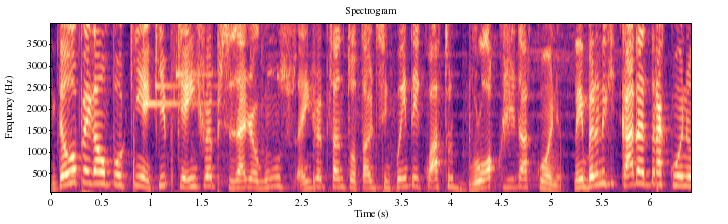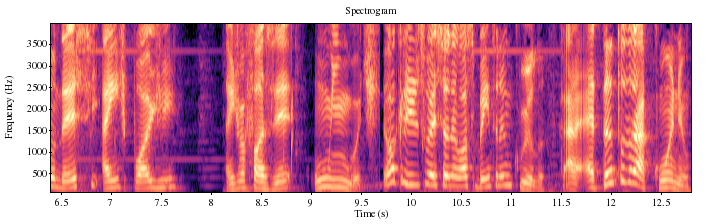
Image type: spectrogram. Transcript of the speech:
Então eu vou pegar um pouquinho aqui, porque a gente vai precisar de alguns... A gente vai precisar no total de 54 blocos de Draconium. Lembrando que cada Draconium desse, a gente pode a gente vai fazer um ingot. Eu acredito que vai ser um negócio bem tranquilo. Cara, é tanto dracônio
